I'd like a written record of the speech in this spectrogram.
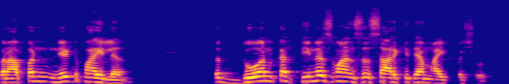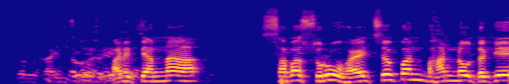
पण आपण नीट पाहिलं तर दोन का तीनच माणसं सारखी त्या माईक पशी होती. आणि त्यांना सभा सुरू व्हायचं पण भान नव्हतं की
